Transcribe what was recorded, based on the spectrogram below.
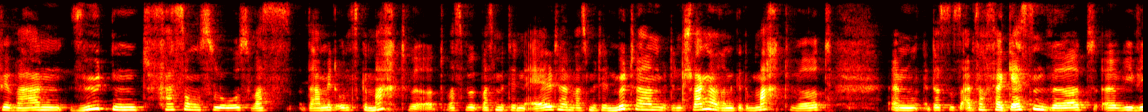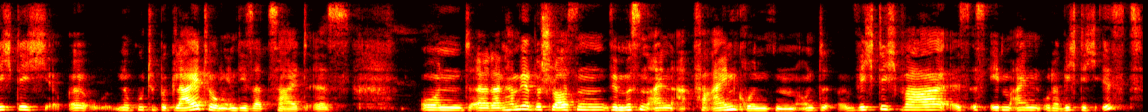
wir waren wütend, fassungslos, was da mit uns gemacht wird, was wird, was mit den Eltern, was mit den Müttern, mit den Schwangeren gemacht wird, ähm, dass es einfach vergessen wird, äh, wie wichtig äh, eine gute Begleitung in dieser Zeit ist. Und äh, dann haben wir beschlossen, wir müssen einen Verein gründen. Und wichtig war, es ist eben ein, oder wichtig ist,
